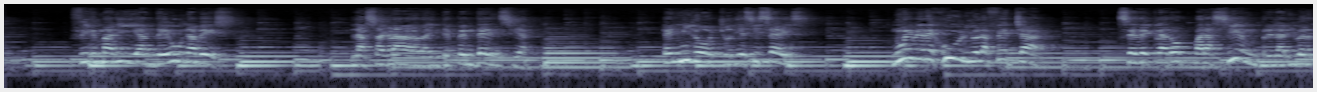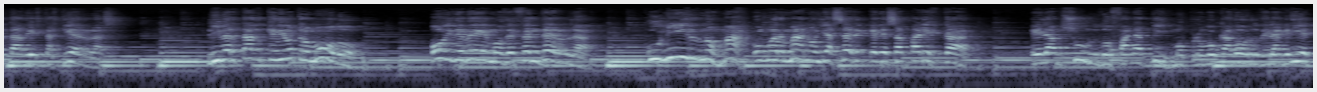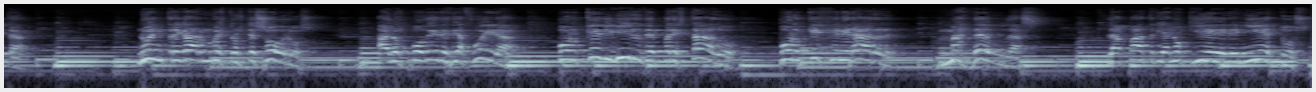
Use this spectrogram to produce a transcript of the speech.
firmarían de una vez la sagrada independencia. En 1816, 9 de julio la fecha, se declaró para siempre la libertad de estas tierras. Libertad que de otro modo hoy debemos defenderla unirnos más como hermanos y hacer que desaparezca el absurdo fanatismo provocador de la grieta. No entregar nuestros tesoros a los poderes de afuera. ¿Por qué vivir de prestado? ¿Por qué generar más deudas? La patria no quiere nietos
